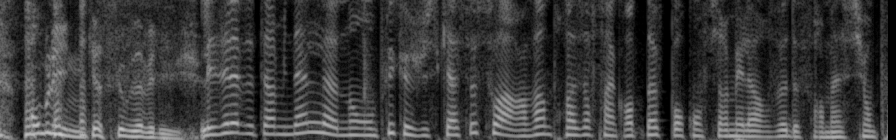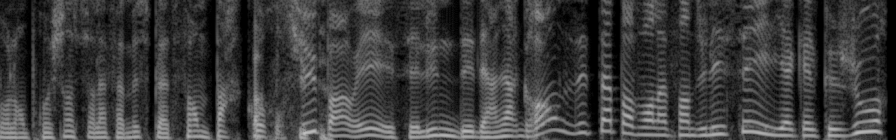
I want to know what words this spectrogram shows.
Omblin, qu'est-ce que vous avez lu? Les élèves de terminale n'ont plus que jusqu'à ce soir, hein, 23h59, pour confirmer leur vœu de formation pour l'an prochain sur la fameuse plateforme Parcoursup. Parcoursup. hein, oui, c'est l'une des dernières grandes étapes avant la fin du lycée. Il y a quelques jours,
